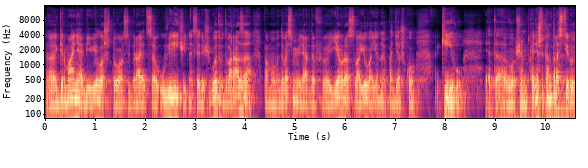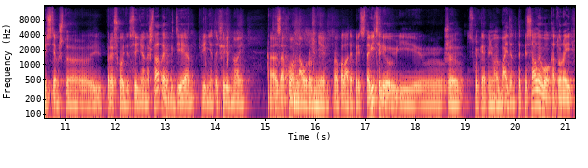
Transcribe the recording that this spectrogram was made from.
э, Германия объявила, что собирается увеличить на следующий год в два раза, по-моему, до 8 миллиардов евро свою военную поддержку Киеву. Это, в общем, конечно, контрастирует с тем, что происходит в Соединенных Штатах, где принят очередной Э, закон на уровне Палаты представителей, и уже, насколько я понимаю, Байден подписал его, который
